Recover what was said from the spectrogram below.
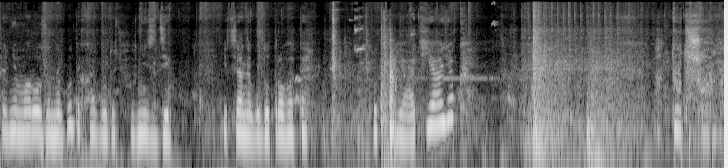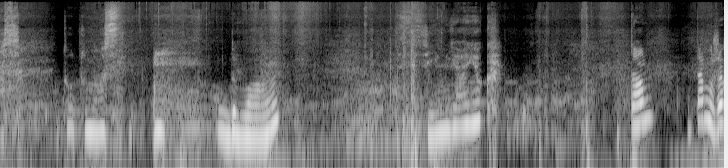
Сьогодні морозу не буде, хай будуть в гнізді. І це не буду трогати. Тут п'ять яйок. А тут що у нас? Тут у нас два. Сім яйок. Там, там уже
